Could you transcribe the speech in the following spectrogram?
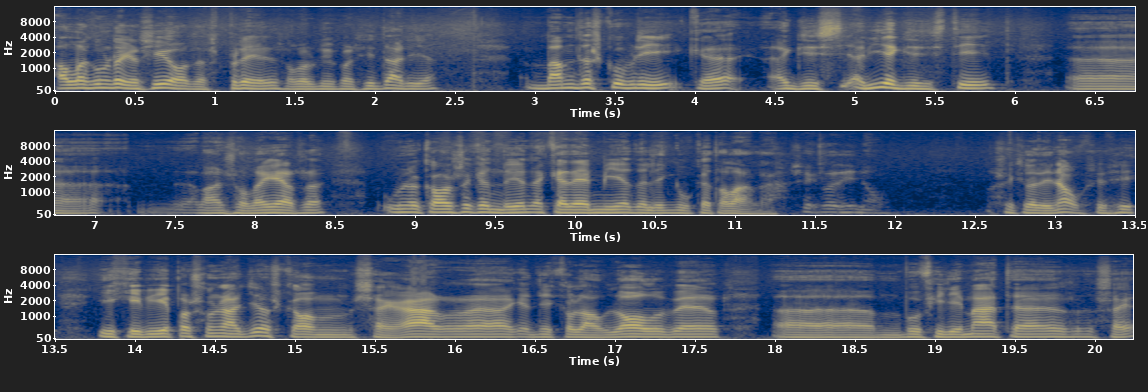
a la congregació després, a la universitària, vam descobrir que existi, havia existit, eh, abans de la guerra, una cosa que en deien Acadèmia de Llengua Catalana. Segle XIX. Segle XIX, sí, sí. I que hi havia personatges com Sagarra, Nicolau d'Olver, eh, Bufill i Mates, eh,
